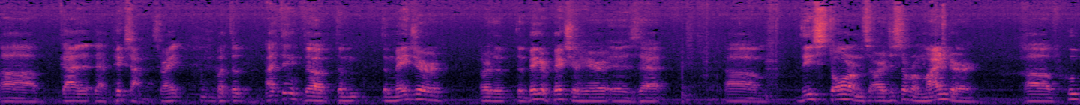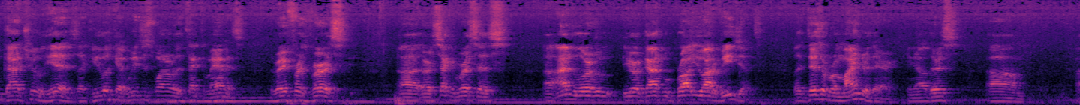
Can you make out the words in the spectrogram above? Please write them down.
uh, guy that, that picks on us, right? Mhm. But the I think the the the major or the the bigger picture here is that um, these storms are just a reminder of who God truly is. Like you look at, we just went over the Ten Commandments. The very first verse uh, or second verse says, uh, "I'm the Lord who your God who brought you out of Egypt." Like there's a reminder there. You know, there's, um, uh,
